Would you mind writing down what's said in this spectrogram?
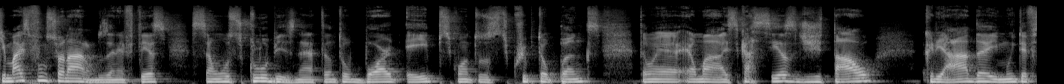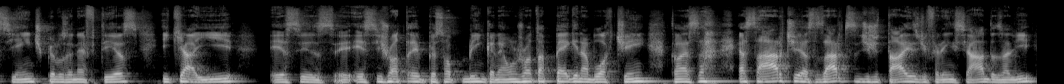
que mais funcionaram dos NFTs são os clubes, né? Tanto o Board Apes quanto os CryptoPunks. Então é, é uma escassez digital criada e muito eficiente pelos NFTs e que aí esses esse J, o pessoal brinca, né? Um JPEG na blockchain. Então essa essa arte, essas artes digitais diferenciadas ali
